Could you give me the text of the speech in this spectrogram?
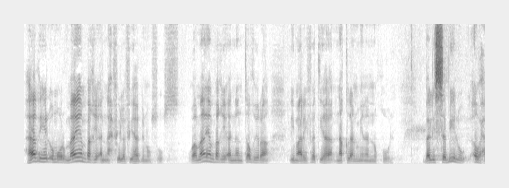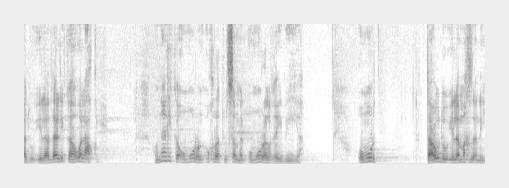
هذه الأمور ما ينبغي أن نحفل فيها بنصوص وما ينبغي أن ننتظر لمعرفتها نقلا من النقول بل السبيل الأوحد إلى ذلك هو العقل. هنالك أمور أخرى تسمى الأمور الغيبية. أمور تعود إلى مخزن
